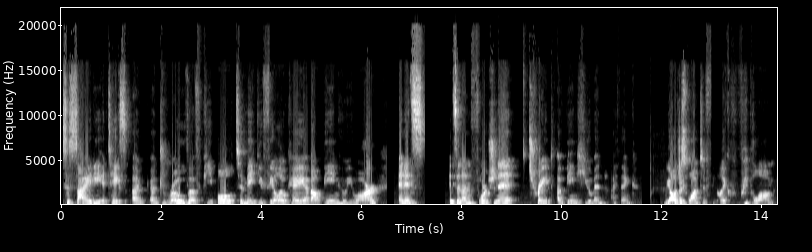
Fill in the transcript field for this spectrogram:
society, it takes a, a, drove of people to make you feel okay about being who you are. And mm-hmm. it's it's an unfortunate trait of being human, I think. We all just I, want to feel like we belong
